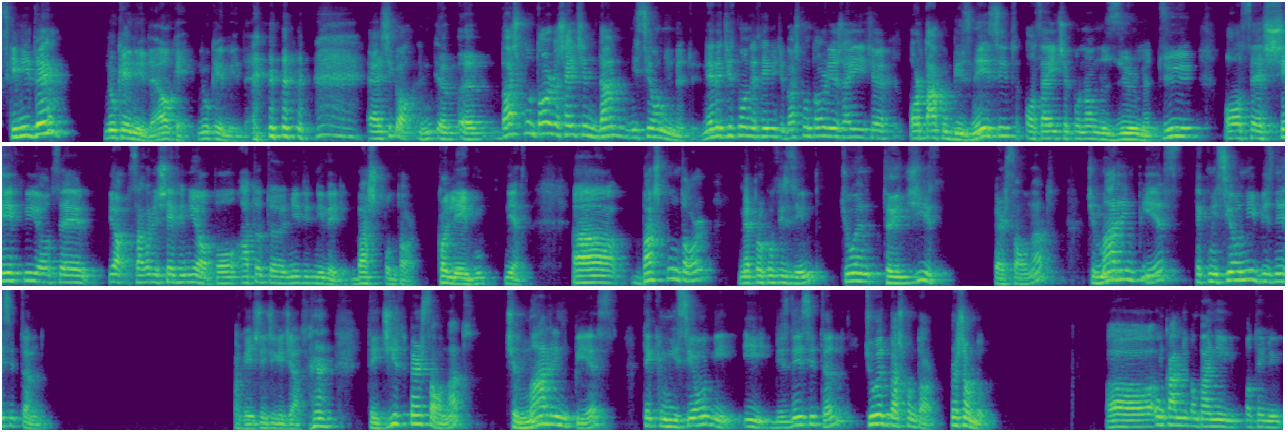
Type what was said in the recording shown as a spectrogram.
S'keni ide? Nuk keni ide, ok, nuk kemi ide. e, shiko, bashkëpunëtori është ai që ndan misionin me ty. Neve gjithmonë e themi që bashkëpunëtori është ai që ortaku biznesit, ose ai që punon në zyrë me ty, ose shefi, ose, jo, zakonisht shefin jo, po ata të njëjtit niveli, bashkëpunëtor, kolegu, nejse. Uh, bashkëpunëtor me përkufizim, quhen të gjithë personat që marrin pjesë tek misioni i biznesit tënd. Ok, ishte çikë e gjatë. Të gjithë personat që marrin pjesë tek misioni i biznesit tënd quhet bashkëpunëtor. Për shembull, uh, un kam një kompani, po themi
